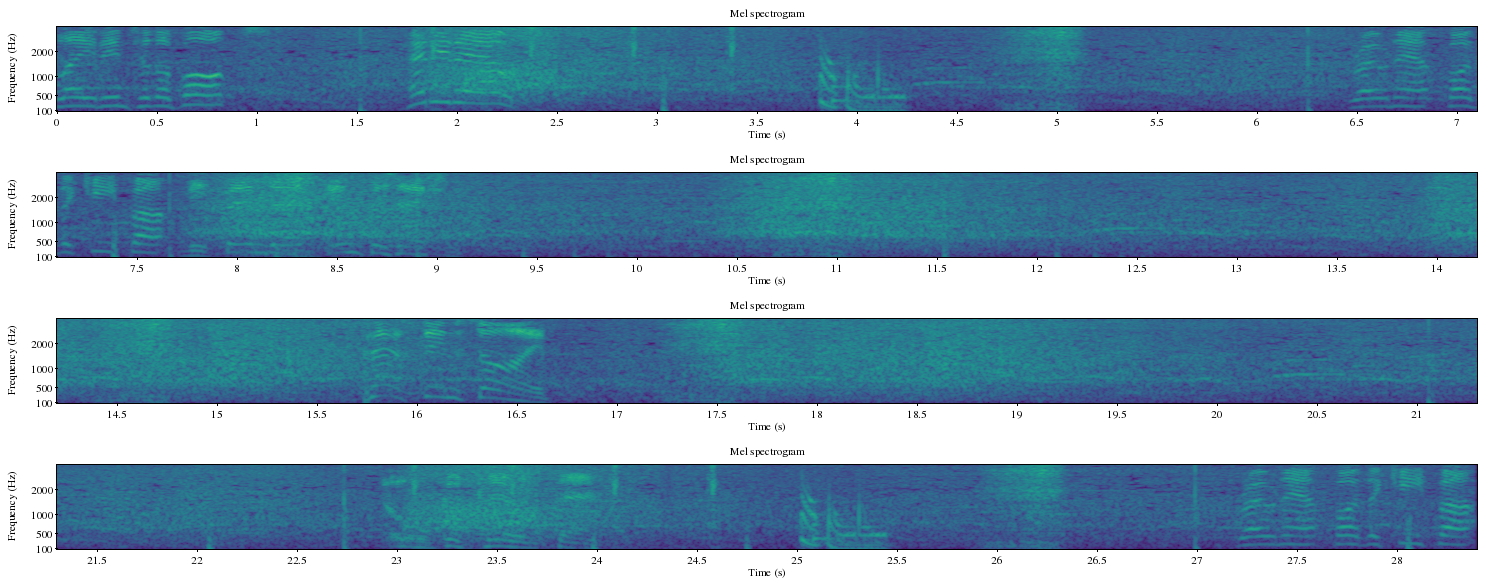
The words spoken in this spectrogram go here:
Played into the box. Headed out. Thrown out by the keeper. Defender in possession. Passed inside. Oh, good clearance there. Thrown out by the keeper.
